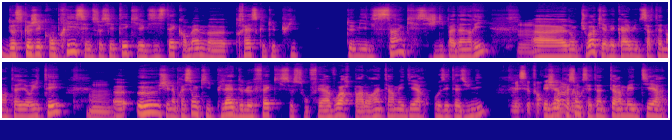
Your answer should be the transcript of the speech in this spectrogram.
De ce que j'ai compris, c'est une société qui existait quand même presque depuis 2005, si je dis pas d'annerie. Mmh. Euh, donc tu vois qu'il y avait quand même une certaine antériorité. Mmh. Euh, eux, j'ai l'impression qu'ils plaident le fait qu'ils se sont fait avoir par leur intermédiaire aux États-Unis. Mais c'est Et j'ai l'impression que cet intermédiaire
